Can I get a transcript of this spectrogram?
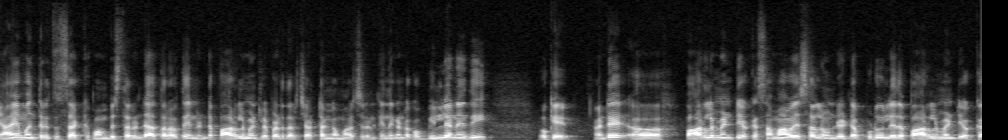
న్యాయ మంత్రిత్వ శాఖకి పంపిస్తారండి. ఆ తర్వాత ఏంటంటే పార్లమెంట్లో పెడతారు చట్టంగా మార్చడానికి. ఎందుకంటే ఒక బిల్ అనేది ఓకే అంటే పార్లమెంట్ యొక్క సమావేశాలు ఉండేటప్పుడు లేదా పార్లమెంట్ యొక్క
